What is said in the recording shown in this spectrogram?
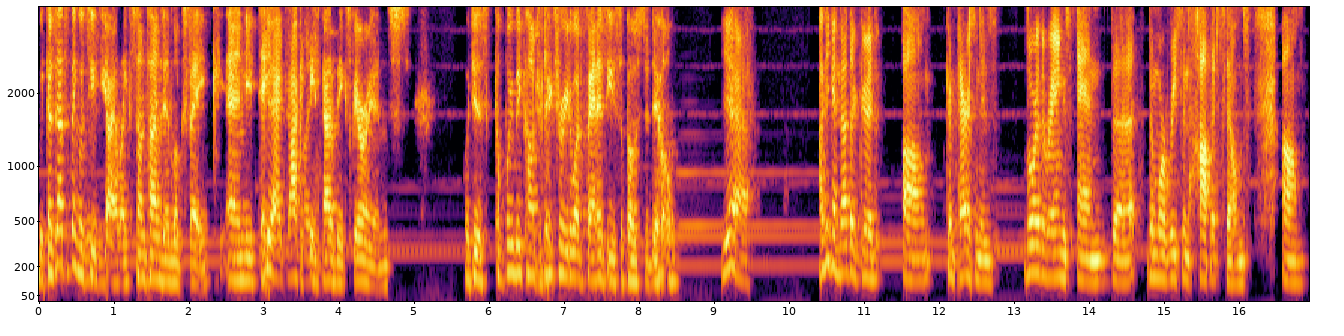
Because that's the thing with CGI. Like sometimes it looks fake and it takes yeah, exactly. it takes out of the experience, which is completely contradictory to what fantasy is supposed to do. Yeah. I think another good um, comparison is Lord of the Rings and the the more recent Hobbit films, um,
